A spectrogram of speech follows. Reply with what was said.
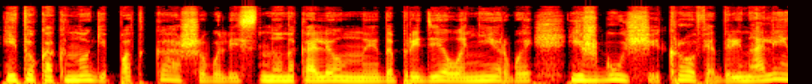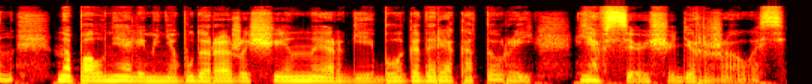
и то, как ноги подкашивались, но накаленные до предела нервы и жгущий кровь адреналин наполняли меня будоражащей энергией, благодаря которой я все еще держалась.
